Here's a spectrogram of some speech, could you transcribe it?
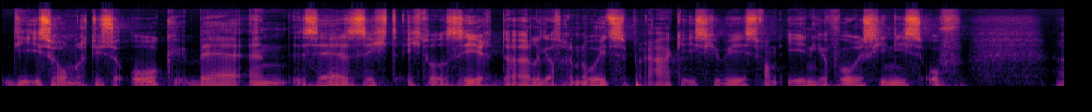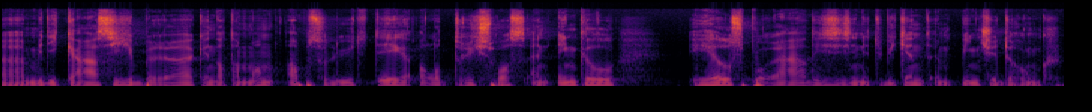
die is er ondertussen ook bij en zij zegt echt wel zeer duidelijk dat er nooit sprake is geweest van enige voorgeschiedenis of uh, medicatiegebruik en dat de man absoluut tegen alle drugs was en enkel heel sporadisch is in het weekend een pintje dronk.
